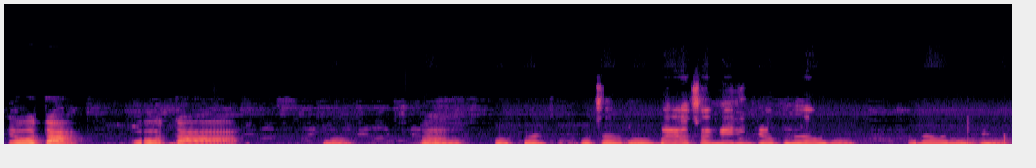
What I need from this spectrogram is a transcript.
给我大，我有大，嗯嗯，我传，我传，我本来要传给你，就不知道为什么传到那边去了。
